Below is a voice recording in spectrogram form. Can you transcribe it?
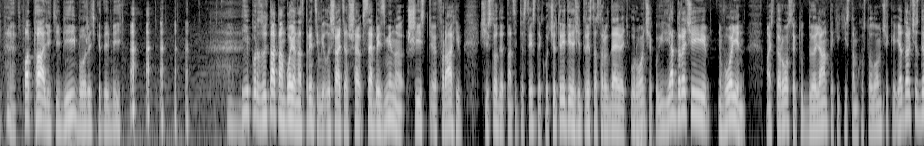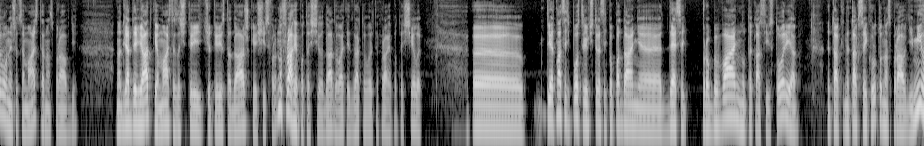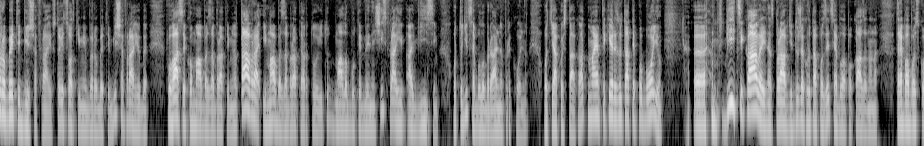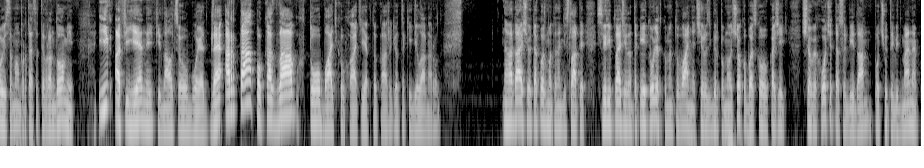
фаталіті бій, божечки ти бій. І по результатам боя у нас, в принципі, лишається ще все без зміну. 6 фрагів, 619 статистику, 4349 урончику. І я, до речі, воїн, майстеросик, тут дуелянтик, якісь там костоломчики. Я, до речі, здивований, що це майстер насправді. Ну, для дев'ятки майстер за 400 дашки, 6 фраг. Ну, фраги потащили, да? давайте відверто говорити, фраги потащили. Е, 19 пострілів, 14 попадань, е, 10 пробивань, ну така історія. Не так, не так все й круто насправді. Міг робити більше фрагів. 100% міг би робити більше фрагів. би. Фугасико мав би забрати Мінотавра і мав би забрати арту. І тут мало бути б не 6 фрагів, а 8. От тоді це було б реально прикольно. От якось так. От маємо такі результати по бою. Е, бій цікавий, насправді, дуже крута позиція була показана. Треба обов'язково самому протестити в рандомі. І офігенний фінал цього боя. Де арта показав, хто батько в хаті, як то кажуть. От такі діла, народ. Нагадаю, що ви також можете надіслати свій реплечик на такий огляд, коментування чи розбір помилочок. Обов'язково вкажіть, що ви хочете собі да, почути від мене.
